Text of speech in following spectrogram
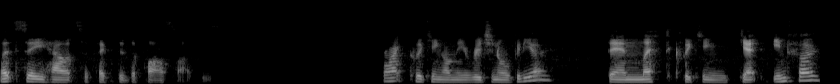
Let's see how it's affected the file sizes. Right clicking on the original video then left clicking get info,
